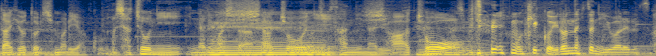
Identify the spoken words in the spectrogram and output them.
代表取締役。まあ、社長になりました。社長に。さんになり社長。初めてもう結構いろんな人に言われるんですよ。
